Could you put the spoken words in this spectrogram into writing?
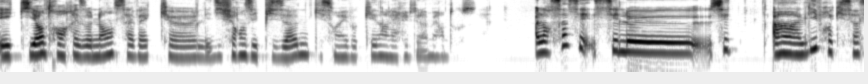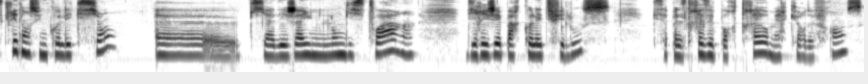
et qui entre en résonance avec euh, les différents épisodes qui sont évoqués dans les rives de la mer Douce. Alors ça, c'est un livre qui s'inscrit dans une collection qui a déjà une longue histoire, dirigée par Colette Fellous, qui s'appelle Très et portraits au Mercure de France.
